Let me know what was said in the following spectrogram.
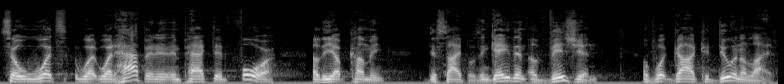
So what's, what, what happened impacted four of the upcoming disciples and gave them a vision of what God could do in a life.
